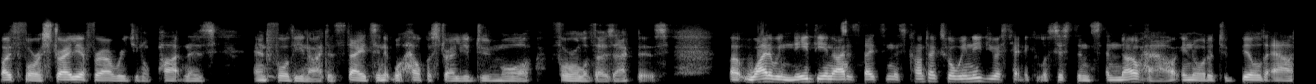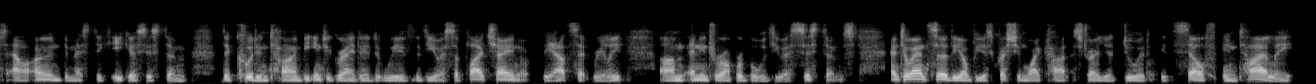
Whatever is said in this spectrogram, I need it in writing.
both for Australia, for our regional partners, and for the United States, and it will help Australia do more for all of those actors. Uh, why do we need the United States in this context? Well, we need US technical assistance and know how in order to build out our own domestic ecosystem that could in time be integrated with the US supply chain, or the outset really, um, and interoperable with US systems. And to answer the obvious question, why can't Australia do it itself entirely?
